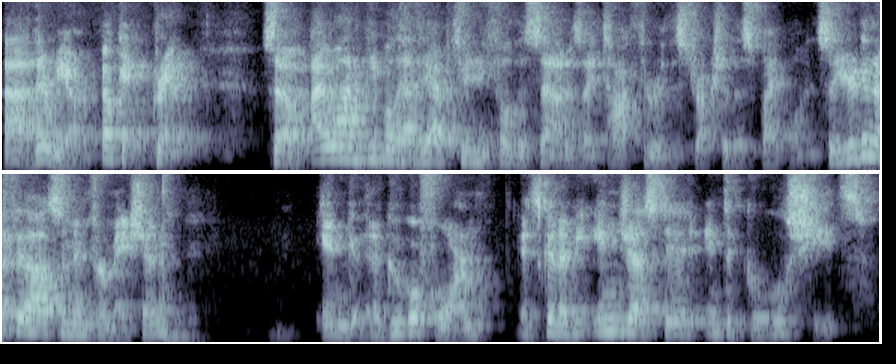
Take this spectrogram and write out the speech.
Ah, there we are. Okay, great. So I wanted people to have the opportunity to fill this out as I talk through the structure of this pipeline. So you're going to fill out some information in a Google form. It's going to be ingested into Google Sheets,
